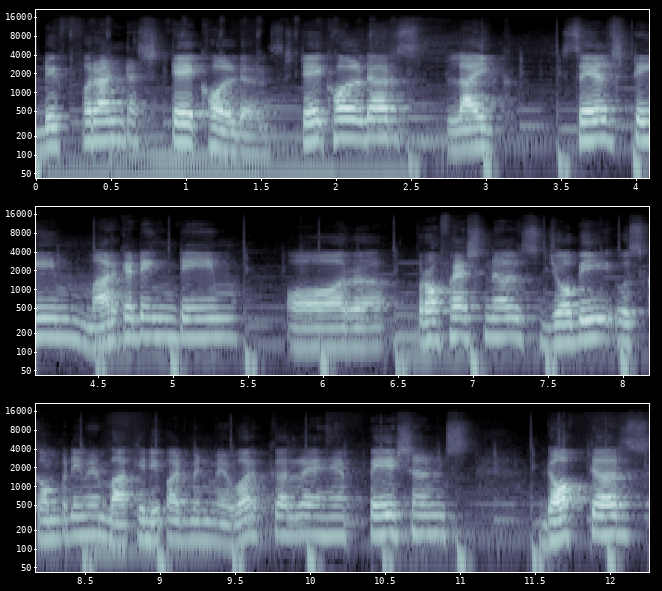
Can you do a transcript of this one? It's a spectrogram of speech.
different stakeholders stakeholders like sales team marketing team और प्रोफेशनल्स जो भी उस कंपनी में, बाकी डिपार्टमेंट में वर्क कर रहे हैं patients doctors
